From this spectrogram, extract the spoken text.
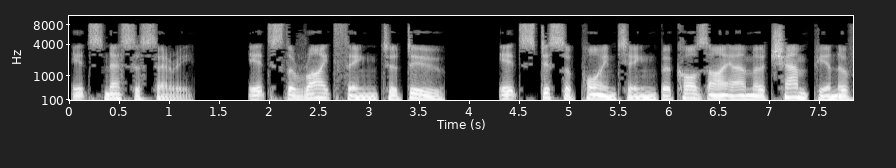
it's necessary. It's the right thing to do. It's disappointing because I am a champion of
